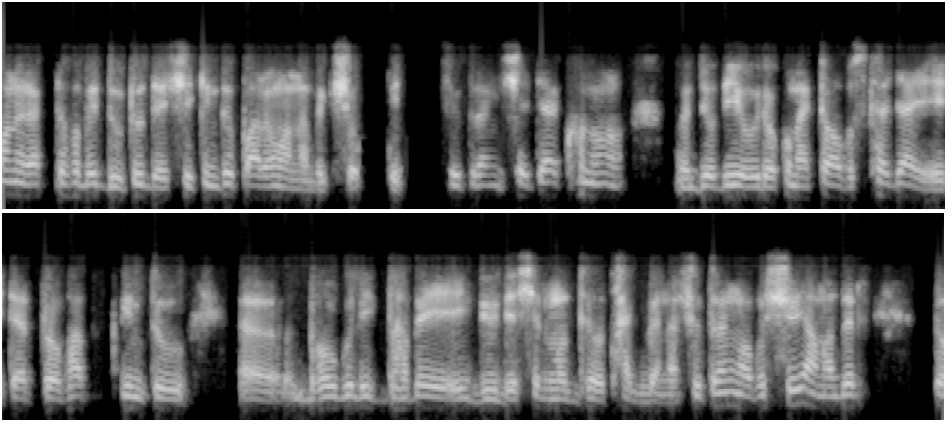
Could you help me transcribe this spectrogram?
মনে রাখতে হবে দুটো দেশই কিন্তু পারমাণবিক শক্তি। সুতরাং সেটা এখনও যদি ওই রকম একটা অবস্থায় যায়, এটার প্রভাব কিন্তু ভৌগোলিক ভাবে এই দুই দেশের মধ্যেও থাকবে না। সুতরাং অবশ্যই আমাদের তো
